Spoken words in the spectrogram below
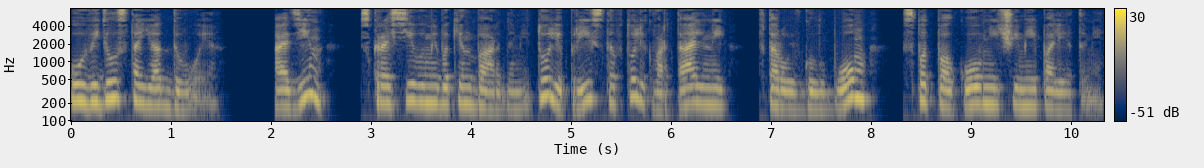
увидел стоят двое. Один с красивыми бакенбардами, то ли пристав, то ли квартальный, второй в голубом, с подполковничьими эполетами.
